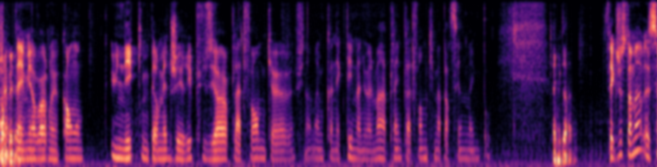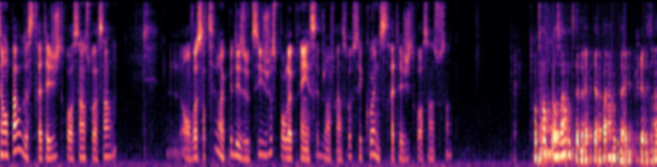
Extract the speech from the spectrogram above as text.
J'aime bien mieux avoir un compte unique qui me permet de gérer plusieurs plateformes que finalement me connecter manuellement à plein de plateformes qui m'appartiennent même pas. Exact. Fait que justement, si on parle de stratégie 360, on va sortir un peu des outils juste pour le principe, Jean-François. C'est quoi une stratégie 360? 360, c'est d'être capable d'être présent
